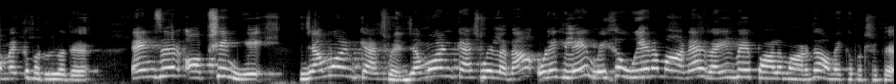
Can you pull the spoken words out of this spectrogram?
அமைக்கப்பட்டுள்ளது? Answer option A Jammu and Kashmir. Jammu and காஷ்மீர்ல தான் உலகிலே மிக உயரமான ரயில்வே பாலமானது அமைக்கப்பட்டிருக்கு.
